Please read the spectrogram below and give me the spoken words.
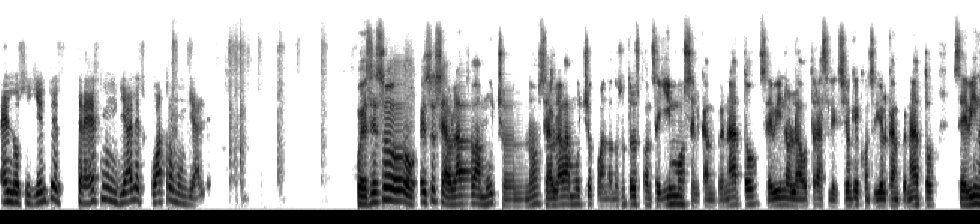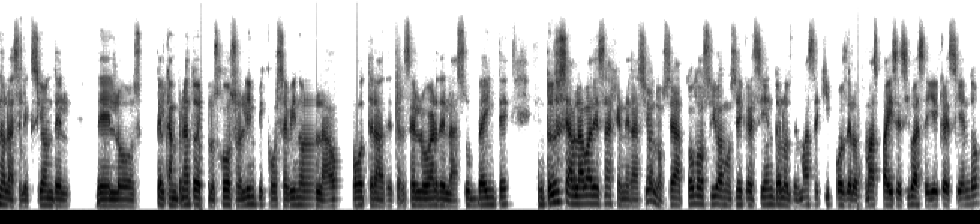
en los siguientes tres mundiales, cuatro mundiales? Pues eso, eso se hablaba mucho, ¿no? Se hablaba mucho cuando nosotros conseguimos el campeonato, se vino la otra selección que consiguió el campeonato, se vino la selección del, de los, del campeonato de los Juegos Olímpicos, se vino la otra de tercer lugar de la sub-20. Entonces se hablaba de esa generación, o sea, todos íbamos a ir creciendo, los demás equipos de los demás países iban a seguir creciendo,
